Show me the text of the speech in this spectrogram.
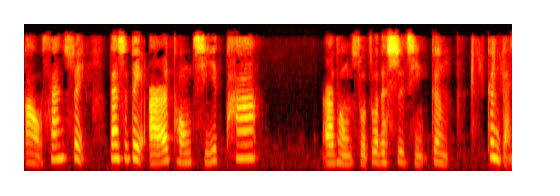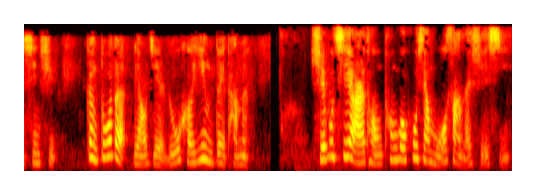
到三岁，但是对儿童其他儿童所做的事情更更感兴趣，更多的了解如何应对他们。学步期儿童通过互相模仿来学习，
